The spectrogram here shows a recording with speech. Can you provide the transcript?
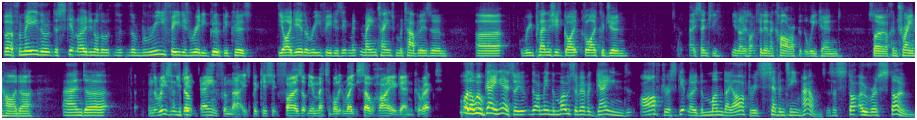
But for me, the the skip loading or the, the, the refeed is really good because the idea of the refeed is it maintains metabolism, uh, replenishes gly- glycogen. Essentially, you know, it's like filling a car up at the weekend so I can train harder. And uh, and the reason you don't gain from that is because it fires up your metabolic rate so high again, correct? Well, I will gain, yeah. So I mean, the most I've ever gained after a skip load the Monday after is 17 pounds. It's a st- over a stone.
